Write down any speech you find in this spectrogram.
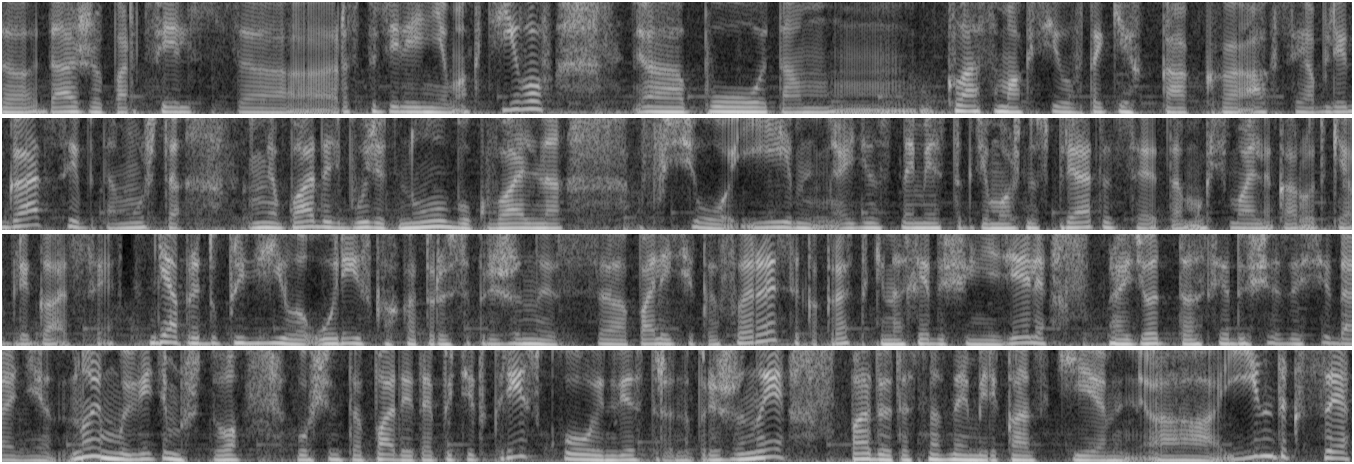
э, даже портфель с э, распределением активов э, по там, классам активов, таких как акции и облигации, потому что падать будет, ну, буквально все. И единственное место, где можно спрятаться, это максимально короткие облигации. Я предупредила о рисках, которые сопряжены с политикой ФРС, и как раз-таки на следующей неделе пройдет следующее заседание. Ну и мы видим, что, в общем-то, падает аппетит к риску, инвесторы напряжены, падают основные американские а, индексы.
